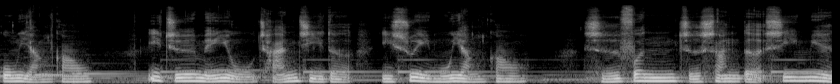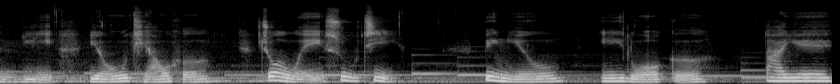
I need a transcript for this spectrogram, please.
公羊羔，一只没有残疾的一岁母羊羔，十分之三的细面与油调和，作为素祭，并由伊罗格大约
